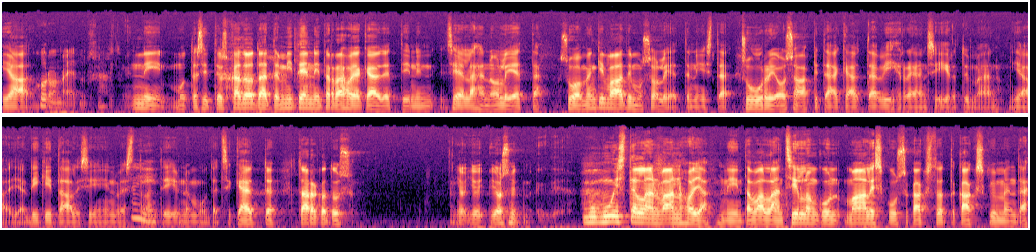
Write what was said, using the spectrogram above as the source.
Ja, Koronaelpymisrahasto. Niin, mutta sitten jos katsotaan, että miten niitä rahoja käytettiin, niin siellähän oli, että Suomenkin vaatimus oli, että niistä suuri osa pitää käyttää vihreään siirtymään ja, ja digitaalisiin investointiin niin. ja muuta. Että se käyttötarkoitus, jos nyt muistellaan vanhoja, niin tavallaan silloin kun maaliskuussa 2020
